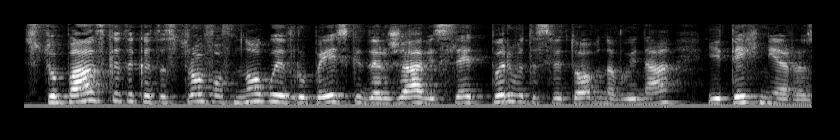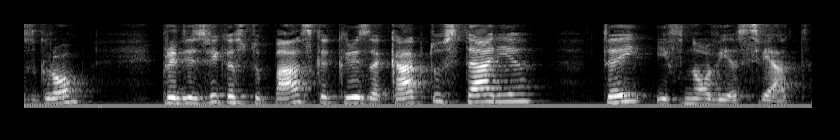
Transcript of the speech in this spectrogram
Стопанската катастрофа в много европейски държави след Първата световна война и техния разгром предизвика стопанска криза както в стария, тъй и в новия свят.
